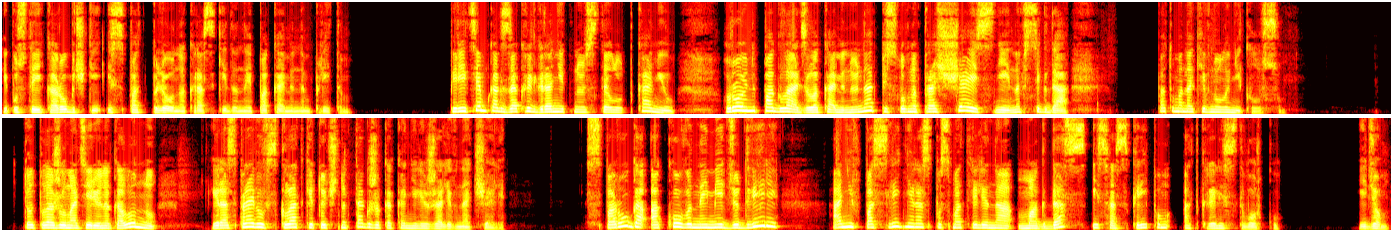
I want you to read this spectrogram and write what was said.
и пустые коробочки из-под пленок, раскиданные по каменным плитам. Перед тем, как закрыть гранитную стелу тканью, Роин погладила каменную надпись, словно прощаясь с ней навсегда. Потом она кивнула Николасу. Тот положил материю на колонну и расправил складки точно так же, как они лежали в начале. С порога окованной медью двери они в последний раз посмотрели на Магдас и со скрипом открыли створку. «Идем».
